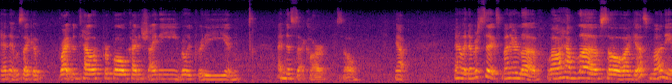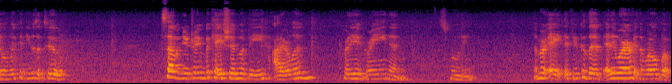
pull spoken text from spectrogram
and it was like a bright metallic purple, kind of shiny, really pretty, and I miss that car. So, yeah. Anyway, number six, money or love. Well, I have love, so I guess money, and we could use it too. Seven, your dream vacation would be Ireland, pretty and green and smoothing. Number eight, if you could live anywhere in the world, but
